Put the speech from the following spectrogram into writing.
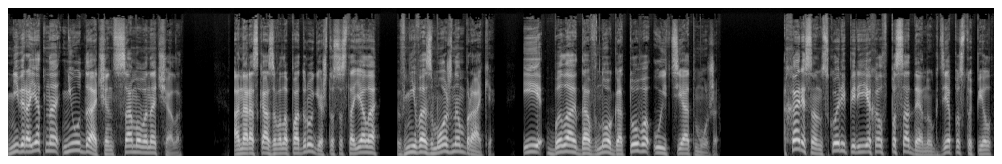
невероятно неудачен с самого начала. Она рассказывала подруге, что состояла в невозможном браке и была давно готова уйти от мужа. Харрисон вскоре переехал в Пасадену, где поступил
